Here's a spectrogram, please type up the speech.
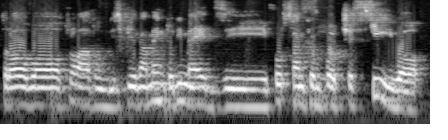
trovo, ho trovato un dispiegamento di mezzi forse anche un po' eccessivo,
